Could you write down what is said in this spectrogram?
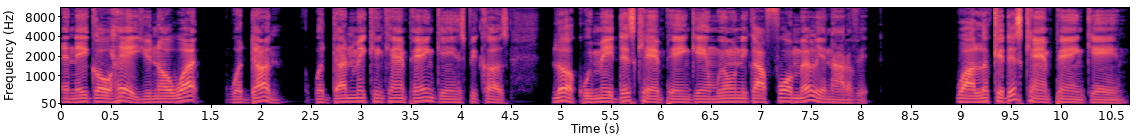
and they go hey you know what? We're done. We're done making campaign games because look we made this campaign game. We only got 4 million out of it well, look at this campaign game,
